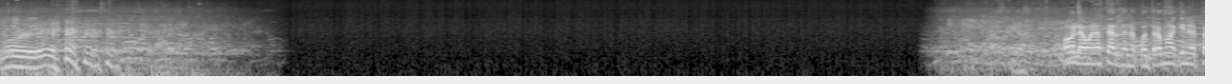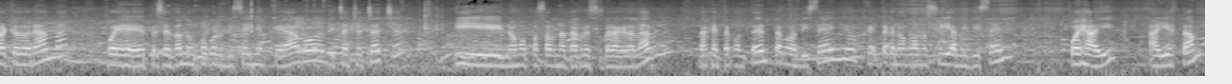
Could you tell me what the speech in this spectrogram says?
Muy. Hola, buenas tardes. Nos encontramos aquí en el Parque Dorama, pues presentando un poco los diseños que hago de Chacho Chacha y nos hemos pasado una tarde súper agradable. La gente contenta con los diseños, gente que no conocía mis diseños. Pues ahí, ahí estamos.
